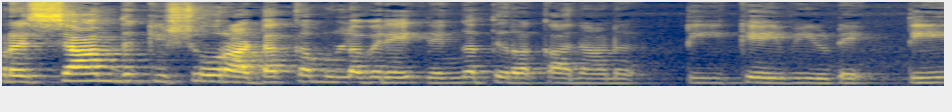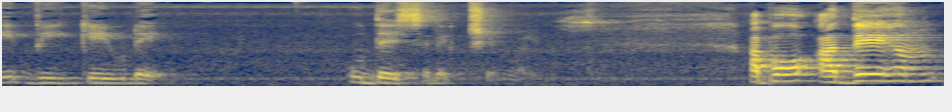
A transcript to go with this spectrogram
പ്രശാന്ത് കിഷോർ അടക്കമുള്ളവരെ രംഗത്തിറക്കാനാണ് ടി കെ വിയുടെ ടി വി കെയുടെ ഉദ്ദേശ ലക്ഷ്യങ്ങൾ അപ്പോൾ അദ്ദേഹം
